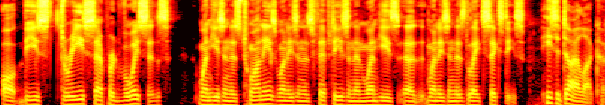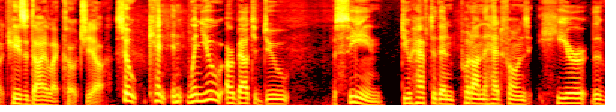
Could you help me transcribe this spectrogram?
all these three separate voices when he's in his 20s, when he's in his 50s, and then when he's uh, when he's in his late 60s. He's a dialogue coach. He's a dialect coach, yeah. So, can when you are about to do a scene, do you have to then put on the headphones, hear the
